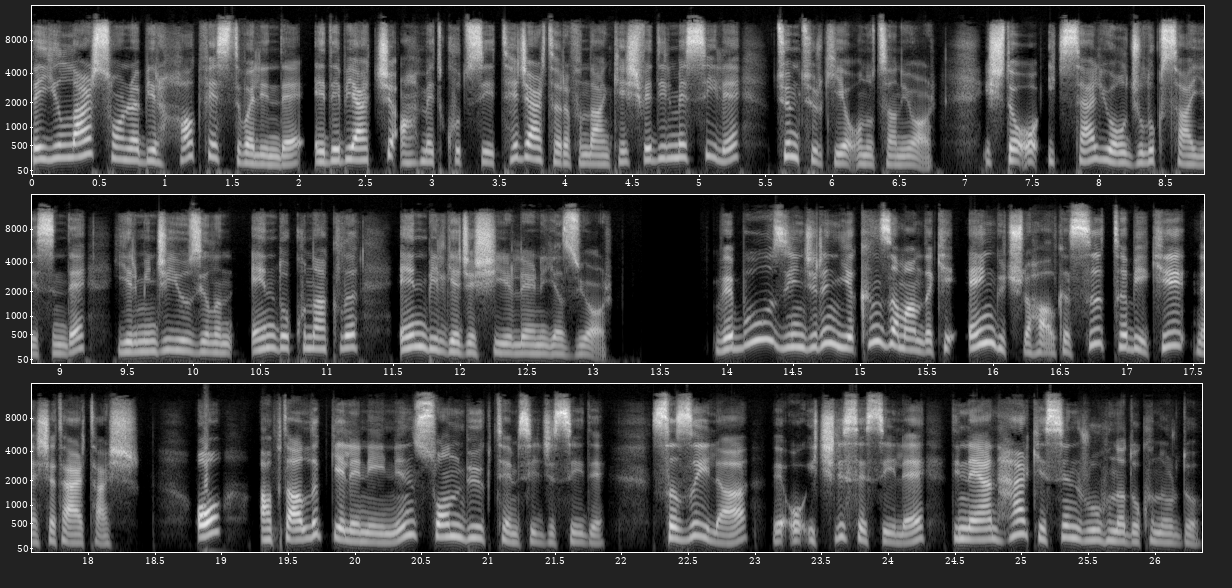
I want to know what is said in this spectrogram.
ve yıllar sonra bir halk festivalinde edebiyatçı Ahmet Kutsi Tecer tarafından keşfedilmesiyle tüm Türkiye onu tanıyor. İşte o içsel yolculuk sayesinde 20. yüzyılın en dokunaklı, en bilgece şiirlerini yazıyor. Ve bu zincirin yakın zamandaki en güçlü halkası tabii ki Neşet Ertaş. O, aptallık geleneğinin son büyük temsilcisiydi. Sazıyla ve o içli sesiyle dinleyen herkesin ruhuna dokunurdu.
